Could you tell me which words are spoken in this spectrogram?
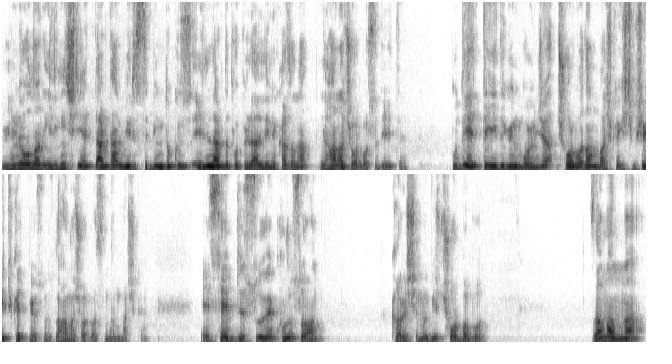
Ünlü olan ilginç diyetlerden birisi 1950'lerde popülerliğini kazanan lahana çorbası diyeti. Bu diyette 7 gün boyunca çorbadan başka hiçbir şey tüketmiyorsunuz lahana çorbasından başka. E, sebze, su ve kuru soğan karışımı bir çorba bu. Zamanla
